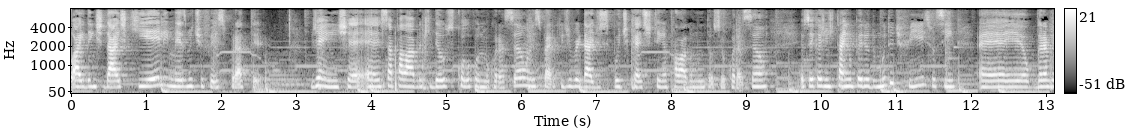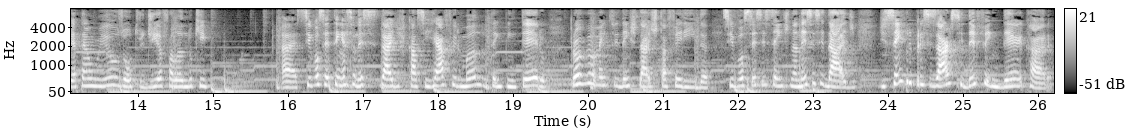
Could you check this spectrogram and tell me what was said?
a identidade que Ele mesmo te fez para ter. Gente, é, é essa palavra que Deus colocou no meu coração. Eu espero que de verdade esse podcast tenha falado muito ao seu coração. Eu sei que a gente tá em um período muito difícil, assim. É, eu gravei até um Reels outro dia falando que é, se você tem essa necessidade de ficar se reafirmando o tempo inteiro, provavelmente sua identidade está ferida. Se você se sente na necessidade de sempre precisar se defender, cara,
